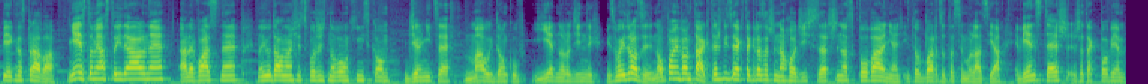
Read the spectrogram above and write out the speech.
piękna sprawa. Nie jest to miasto idealne, ale własne. No i udało nam się stworzyć nową chińską dzielnicę małych domków jednorodzinnych. Więc moi drodzy, no powiem wam tak, też widzę jak ta gra zaczyna chodzić, zaczyna spowalniać i to bardzo ta symulacja, więc też, że tak powiem,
